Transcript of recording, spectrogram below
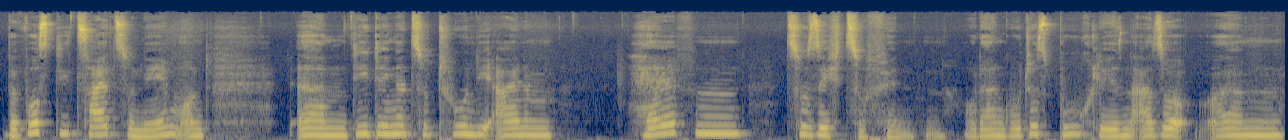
bewusst die Zeit zu nehmen und ähm, die Dinge zu tun, die einem helfen, zu sich zu finden. Oder ein gutes Buch lesen. Also ähm,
